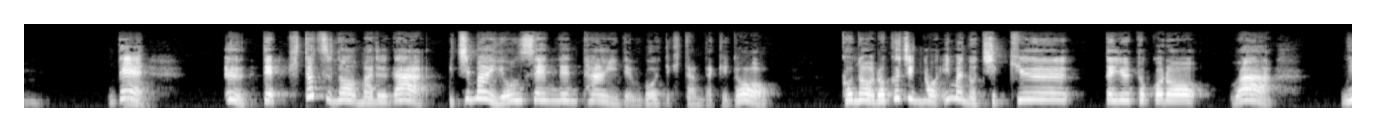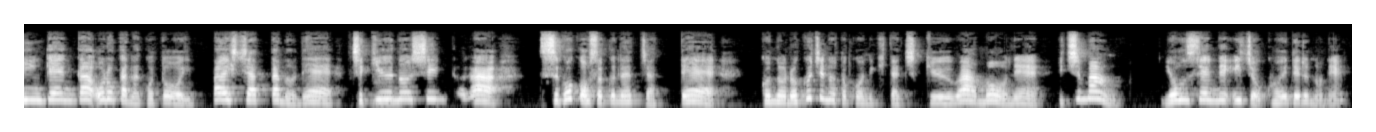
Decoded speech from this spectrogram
うんで、うん。で、一つの丸が1万4000年単位で動いてきたんだけど、この6時の今の地球っていうところは、人間が愚かなことをいっぱいしちゃったので、地球の進化がすごく遅くなっちゃって、この6時のところに来た地球はもうね、1万4000年以上超えてるのね。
